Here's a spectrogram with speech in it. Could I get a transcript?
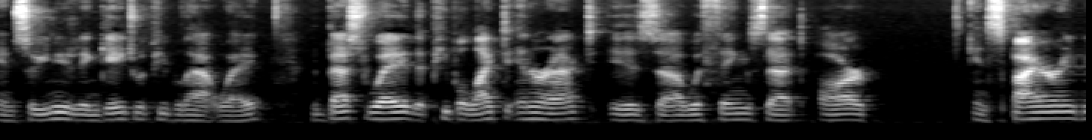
and so you need to engage with people that way. The best way that people like to interact is uh, with things that are inspiring,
